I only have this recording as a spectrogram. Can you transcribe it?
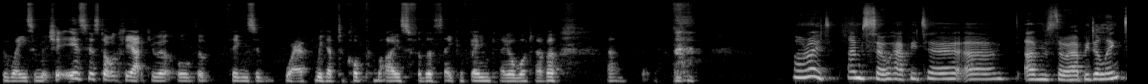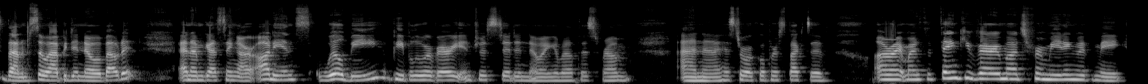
the ways in which it is historically accurate or the things where we had to compromise for the sake of gameplay or whatever. Um, All right. I'm so happy to uh, I'm so happy to link to that. I'm so happy to know about it. And I'm guessing our audience will be people who are very interested in knowing about this from an uh, historical perspective. All right, Martha, thank you very much for meeting with me.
